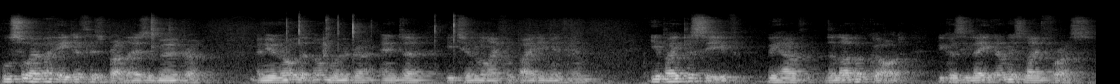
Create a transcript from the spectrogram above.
Whosoever hateth his brother is a murderer, and you know that no murderer enter eternal life abiding in him. Hereby perceive we have the love of God, because he laid down his life for us,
